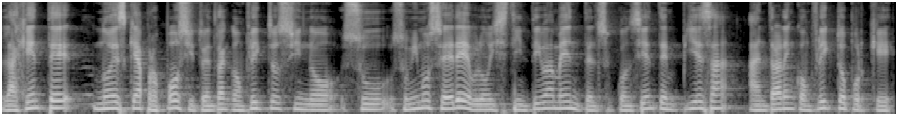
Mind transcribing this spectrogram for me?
la gente no es que a propósito entra en conflictos, sino su, su, mismo cerebro, instintivamente, el subconsciente empieza a entrar en conflicto porque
